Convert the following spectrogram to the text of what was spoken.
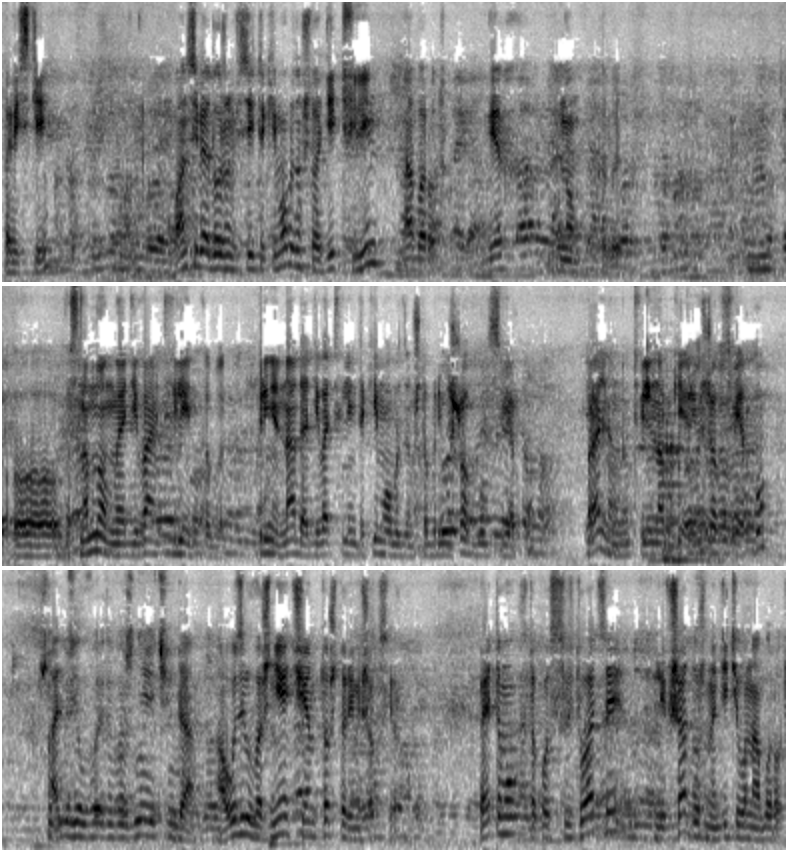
повести? Он себя должен вести таким образом, что одеть филин наоборот, вверх дном, как бы. В основном мы одеваем тфилин, как бы, принято, надо одевать тфилин таким образом, чтобы ремешок был сверху. Правильно? Ну, тфилин на руке, ремешок сверху. Что а, узел это важнее, чем... Да, а узел важнее, чем то, что ремешок сверху. Поэтому в такой ситуации левша должен надеть его наоборот.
